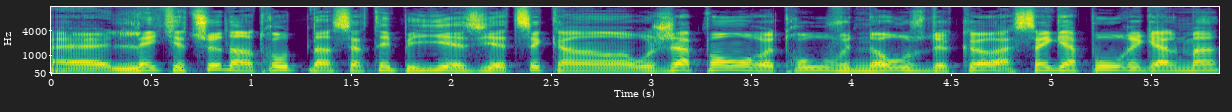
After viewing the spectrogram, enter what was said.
Euh, l'inquiétude, entre autres, dans certains pays asiatiques. au Japon, on retrouve une hausse de cas. À Singapour également,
